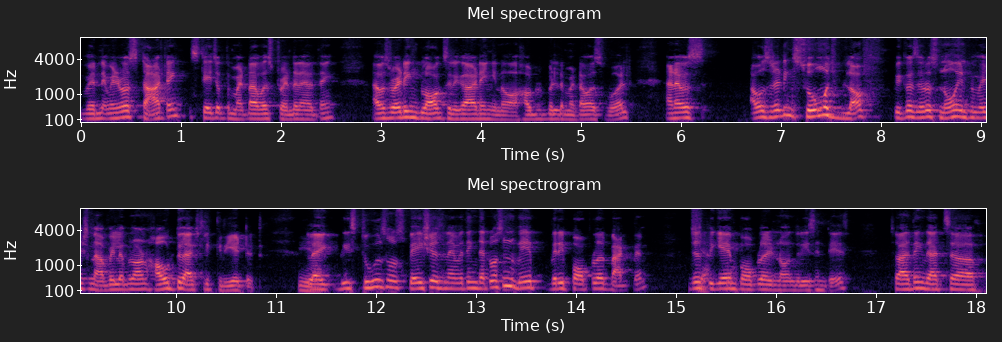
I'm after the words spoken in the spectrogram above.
when when it was starting stage of the metaverse trend and everything, I was writing blogs regarding you know how to build a metaverse world, and I was I was writing so much bluff because there was no information available on how to actually create it. Yeah. Like these tools were spatial and everything that wasn't very very popular back then. Just yeah. became popular in the recent days. So I think that's a,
